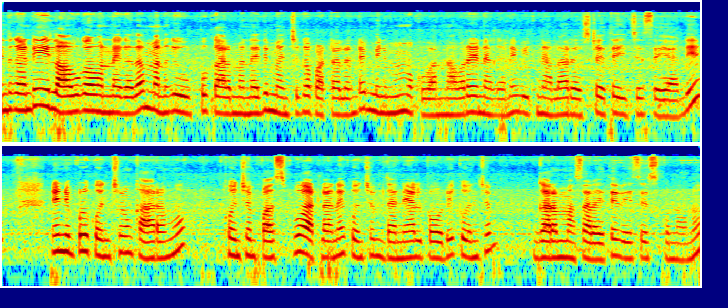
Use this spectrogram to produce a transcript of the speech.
ఎందుకంటే ఈ లావుగా ఉన్నాయి కదా మనకి ఉప్పు కారం అనేది మంచిగా పట్టాలంటే మినిమం ఒక వన్ అవర్ అయినా కానీ వీటిని అలా రెస్ట్ అయితే ఇచ్చేసేయాలి. నేను ఇప్పుడు కొంచెం కారము కొంచెం పసుపు అట్లానే కొంచెం ధనియాల పౌడర్ కొంచెం గరం మసాలా అయితే వేసేసుకున్నాను.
